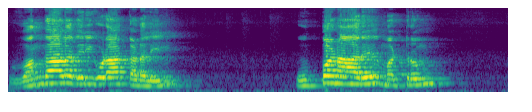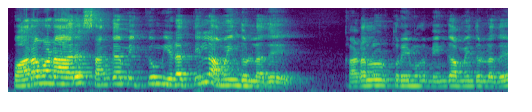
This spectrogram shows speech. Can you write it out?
வங்காள விரிகுடா கடலில் உப்பனாறு மற்றும் பரவனாறு சங்கமிக்கும் இடத்தில் அமைந்துள்ளது. கடலூர் துறைமுகம் எங்கு அமைந்துள்ளது?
